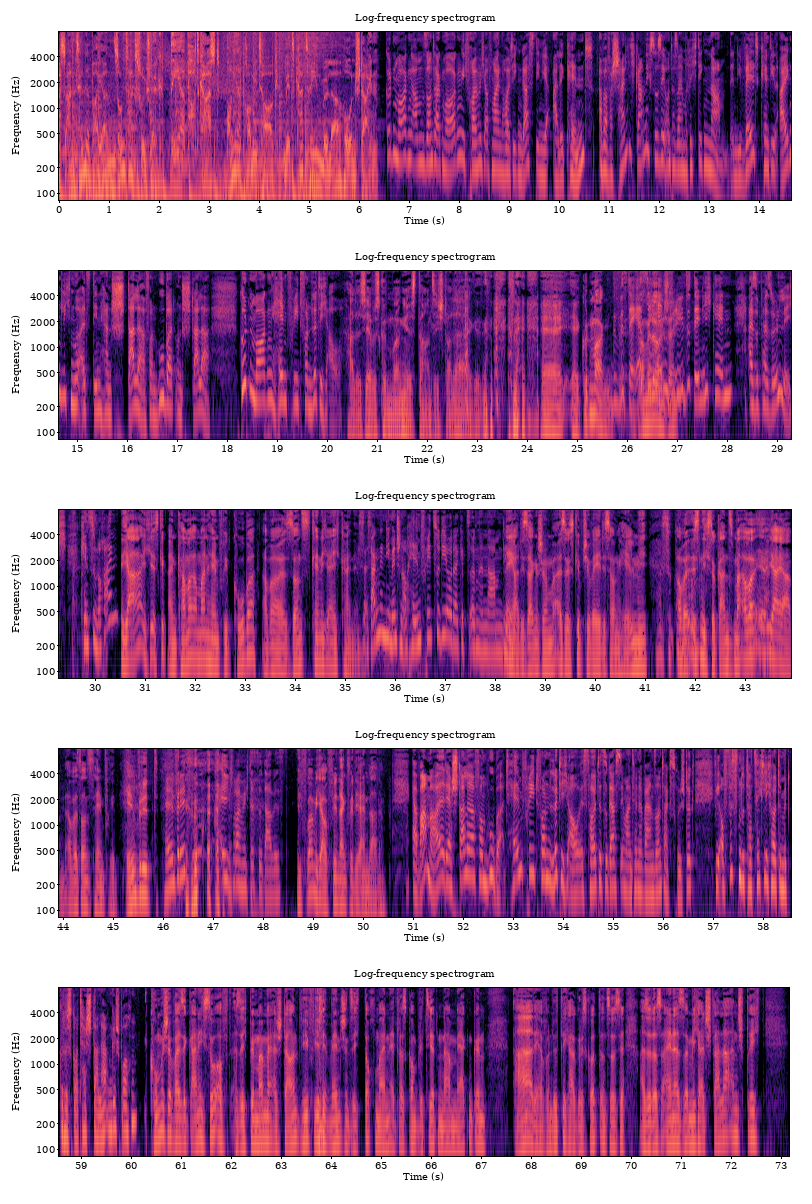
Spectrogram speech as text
Das Antenne Bayern Sonntagsfrühstück. Der Podcast. Euer Promi-Talk mit Katrin Müller-Hohenstein. Guten Morgen am Sonntagmorgen. Ich freue mich auf meinen heutigen Gast, den ihr alle kennt, aber wahrscheinlich gar nicht so sehr unter seinem richtigen Namen. Denn die Welt kennt ihn eigentlich nur als den Herrn Staller von Hubert und Staller. Guten Morgen, Helmfried von Lüttichau. Hallo, Servus, guten Morgen, hier ist der Hansi Staller. äh, äh, guten Morgen. Du bist der erste Helmfried, den ich kenne. Also persönlich. Kennst du noch einen? Ja, ich, es gibt einen Kameramann, Helmfried Kober, aber sonst kenne ich eigentlich keinen. Sagen denn die Menschen auch Helmfried zu dir oder gibt es irgendeinen Namen? Den naja, die sagen schon, also es gibt schon welche, die sagen Helmi, so aber ist nicht so ganz aber ja. ja, ja, aber sonst Helmfried. Helmfried. Helmfried, ich freue mich, dass du da bist. Ich freue mich auch. Vielen Dank für die Einladung. Er war mal der Staller vom Hubert. Helmfried von Lüttichau ist heute zu Gast im Antenne Bayern Sonntagsfrühstück. Wie oft wirst du tatsächlich heute mit Grüß Gott, Herr Staller, angesprochen? Komischerweise gar nicht so oft. Also ich bin manchmal erstaunt, wie viele Menschen sich doch meinen etwas komplizierten Namen merken können. Ah, der Herr von Lüttichau, Grüß Gott und so ist er. Also, dass einer mich als Staller anspricht,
